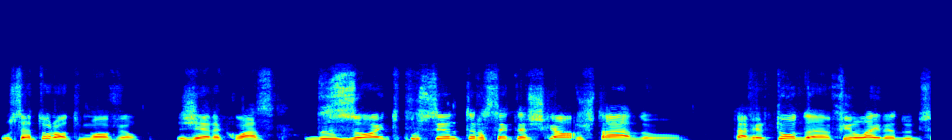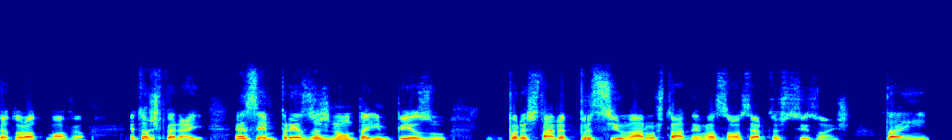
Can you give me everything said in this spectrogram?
O setor automóvel gera quase 18% da receita fiscal do Estado. Está a ver toda a fileira do, do setor automóvel. Então espera aí, as empresas não têm peso para estar a pressionar o Estado em relação a certas decisões? Têm,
